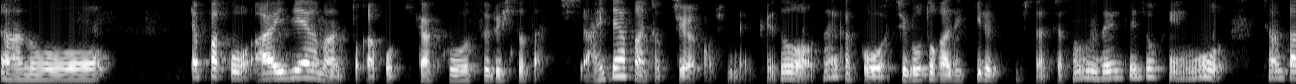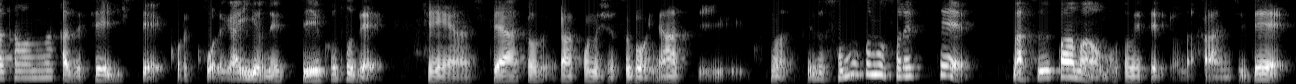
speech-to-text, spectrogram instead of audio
あのやっぱこうアイデアマンとかこう企画をする人たち、アイデアマンはちょっと違うかもしれないですけど、何かこう仕事ができるっていう人たちはその前提条件をちゃんと頭の中で整理して、これこれがいいよねっていうことで提案して、あ、それがこの人すごいなっていうことなんですけど、そもそもそれって、まあスーパーマンを求めてるような感じで、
